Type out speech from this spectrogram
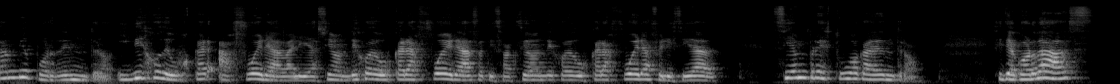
cambio por dentro y dejo de buscar afuera validación, dejo de buscar afuera satisfacción, dejo de buscar afuera felicidad. Siempre estuvo acá adentro. Si te acordás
